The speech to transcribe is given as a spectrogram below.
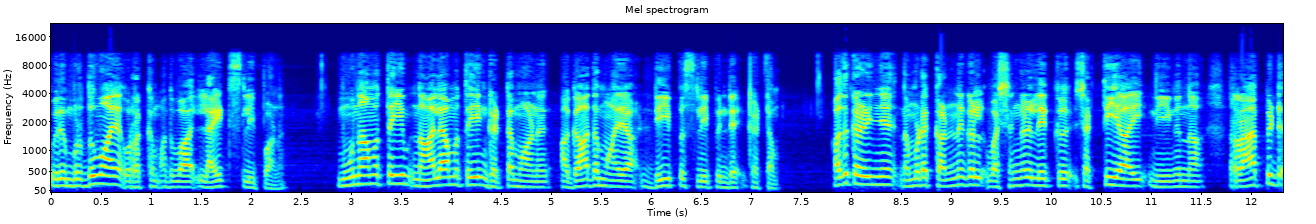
ഒരു മൃദുവായ ഉറക്കം അഥവാ ലൈറ്റ് സ്ലീപ്പാണ് മൂന്നാമത്തെയും നാലാമത്തെയും ഘട്ടമാണ് അഗാധമായ ഡീപ്പ് സ്ലീപ്പിന്റെ ഘട്ടം. അത് കഴിഞ്ഞ് നമ്മുടെ കണ്ണുകൾ വശങ്ങളിലേക്ക് ശക്തിയായി നീങ്ങുന്ന റാപ്പിഡ്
